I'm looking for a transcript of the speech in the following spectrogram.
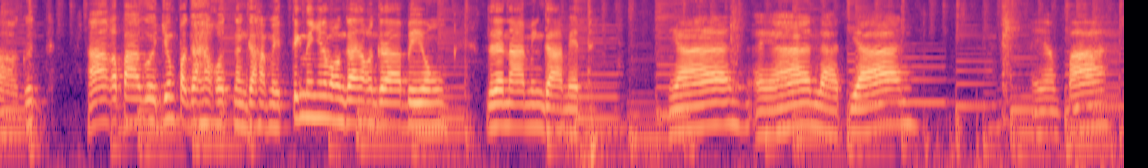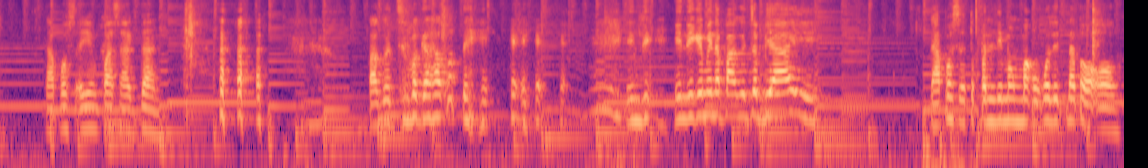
Pagod. Nakakapagod yung paghahakot ng gamit. Tingnan nyo naman kung gaano kagrabe yung dala naming gamit. Yan, ayan, lahat yan. Ayan pa. Tapos ayun pa sa hagdan. Pagod sa paghahakot eh. hindi hindi kami napagod sa biyahe. eh. Tapos ito pang limang makukulit na to, oh.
